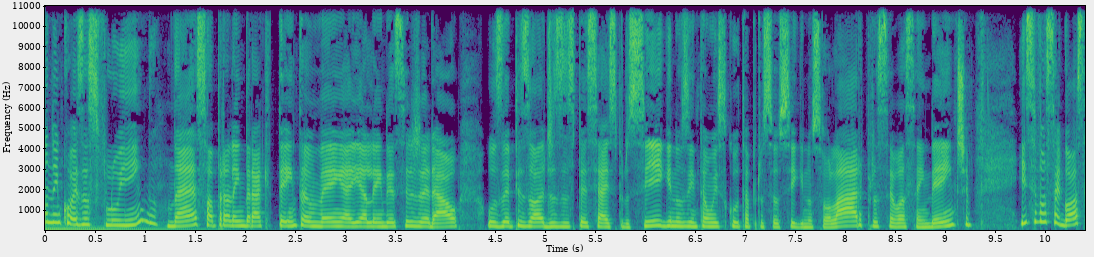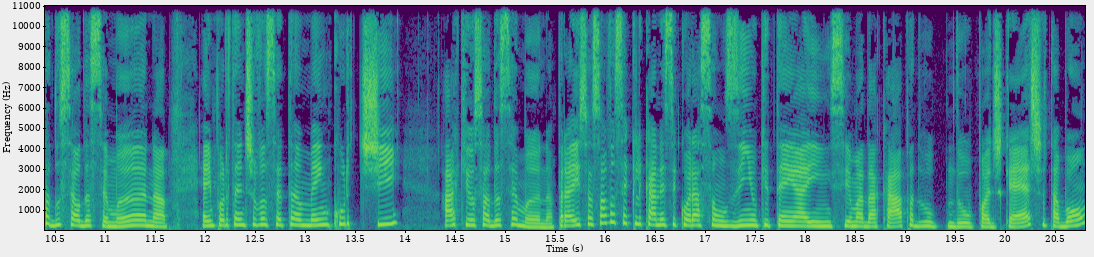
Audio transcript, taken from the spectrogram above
Falando em coisas fluindo, né? Só para lembrar que tem também aí, além desse geral, os episódios especiais para os signos. Então, escuta para o seu signo solar, para o seu ascendente. E se você gosta do céu da semana, é importante você também curtir aqui o Céu da Semana. Para isso é só você clicar nesse coraçãozinho que tem aí em cima da capa do, do podcast, tá bom?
